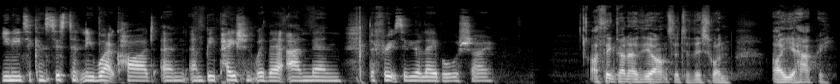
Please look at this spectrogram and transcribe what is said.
You need to consistently work hard and, and be patient with it. And then the fruits of your labor will show. I think I know the answer to this one. Are you happy?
